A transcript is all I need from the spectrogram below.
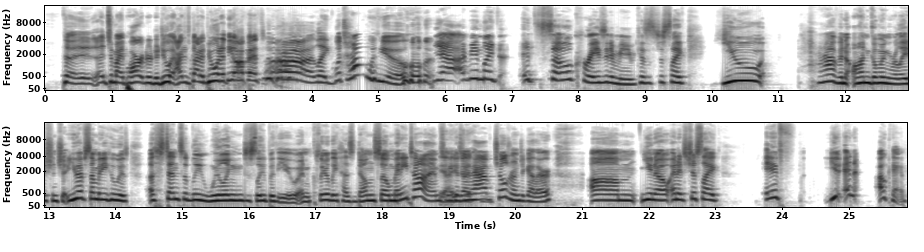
to, to my partner to do it. I just got to do it at the office. Ah, like what's wrong with you? Yeah, I mean, like, it's so crazy to me because it's just like you have an ongoing relationship. You have somebody who is ostensibly willing to sleep with you and clearly has done so many times Yeah, because you, got- have children together. Um, you know, and it's just like if you and okay.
